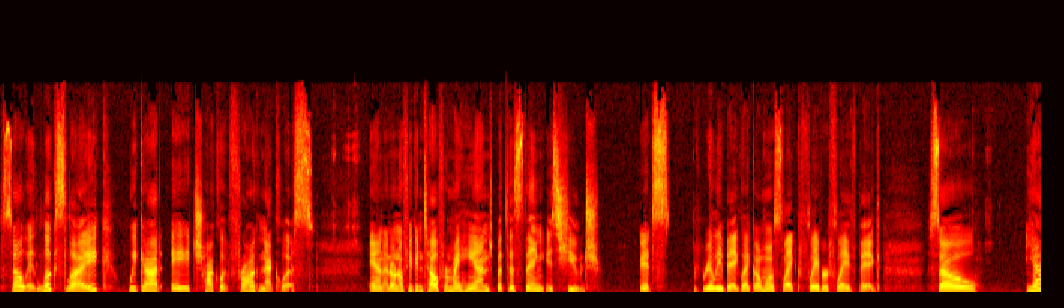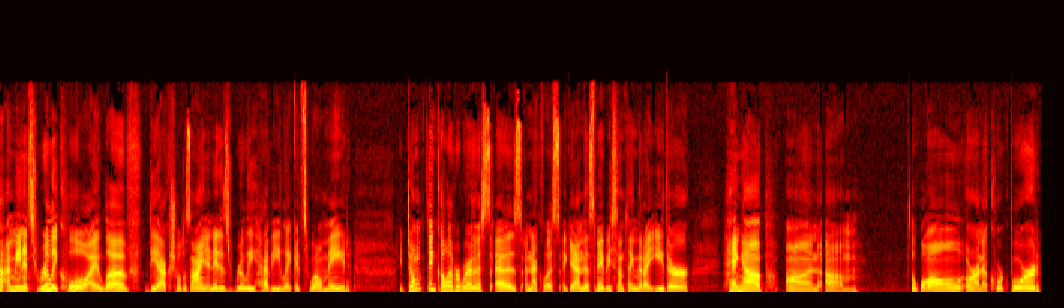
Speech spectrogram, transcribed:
So it looks like we got a chocolate frog necklace. And I don't know if you can tell from my hand, but this thing is huge. It's really big, like almost like Flavor Flav big. So, yeah, I mean, it's really cool. I love the actual design, and it is really heavy. Like, it's well made. I don't think I'll ever wear this as a necklace. Again, this may be something that I either hang up on um, the wall or on a cork board,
